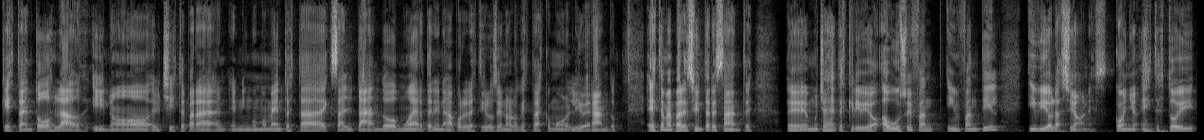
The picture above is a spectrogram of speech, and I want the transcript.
que está en todos lados y no el chiste para en ningún momento está exaltando muerte ni nada por el estilo, sino lo que está es como liberando. Este me pareció interesante. Eh, mucha gente escribió abuso infantil y violaciones. Coño, este estoy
